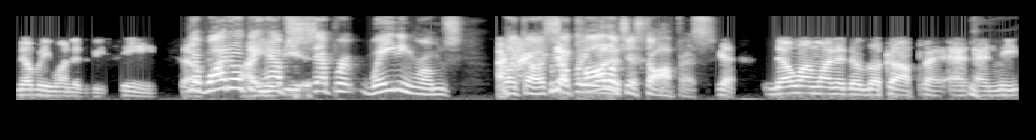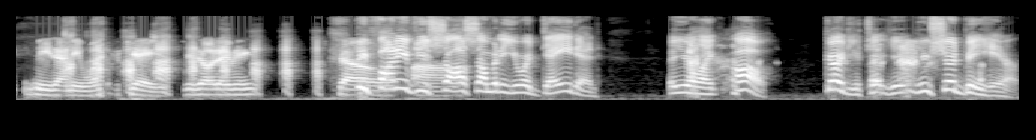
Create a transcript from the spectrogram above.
Nobody wanted to be seen. So yeah, why don't uh, they you- have you- separate waiting rooms like a Nobody wanted- psychologist office? Yeah. No one wanted to look up and, and meet meet anyone's gaze. You know what I mean? So, It'd be funny if you um, saw somebody you were dated and you're like, "Oh, good, you, t- you you should be here."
